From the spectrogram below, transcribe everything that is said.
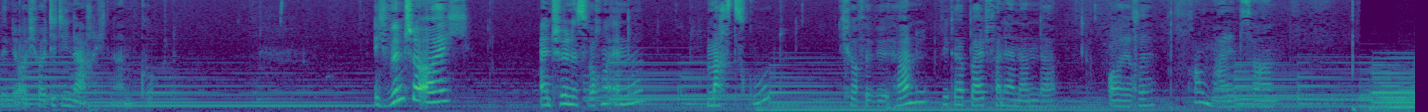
wenn ihr euch heute die Nachrichten anguckt. Ich wünsche euch ein schönes Wochenende. Macht's gut. Ich hoffe, wir hören wieder bald voneinander. Eure Frau Malzahn. Thank you.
